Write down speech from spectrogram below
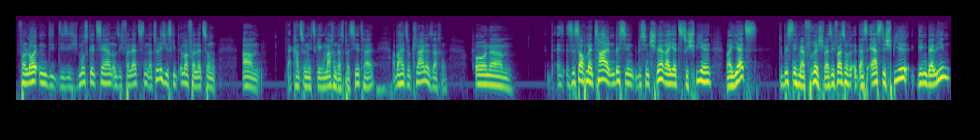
von Leuten, die, die sich Muskel zehren und sich verletzen. Natürlich, es gibt immer Verletzungen, ähm, da kannst du nichts gegen machen, das passiert halt, aber halt so kleine Sachen. Und ähm, es, ist auch mental ein bisschen, bisschen schwerer jetzt zu spielen, weil jetzt, du bist nicht mehr frisch. Weißt ich weiß noch, das erste Spiel gegen Berlin,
